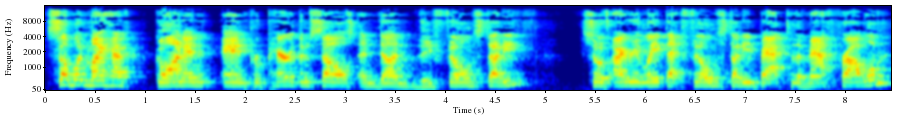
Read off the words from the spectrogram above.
Someone might have gone in and prepared themselves and done the film study. So if I relate that film study back to the math problem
